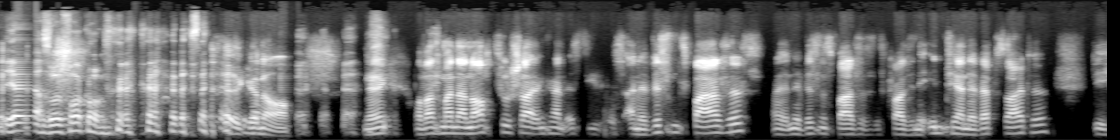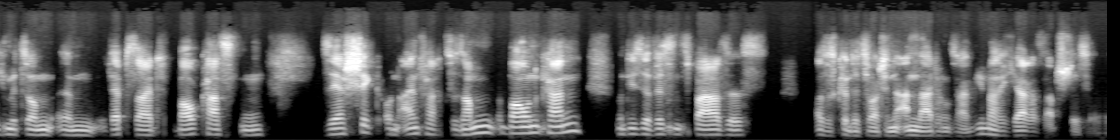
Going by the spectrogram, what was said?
Ja, soll vorkommen. genau. Ne? Und was man da noch zuschalten kann, ist, die, ist eine Wissensbasis. Eine Wissensbasis ist quasi eine interne Webseite, die ich mit so einem ähm, Website-Baukasten sehr schick und einfach zusammenbauen kann. Und diese Wissensbasis also es könnte zum Beispiel eine Anleitung sein, wie mache ich Jahresabschlüsse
